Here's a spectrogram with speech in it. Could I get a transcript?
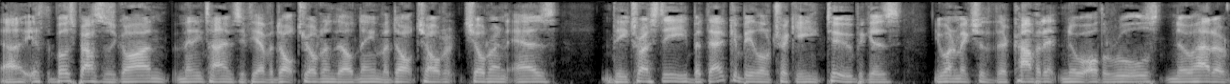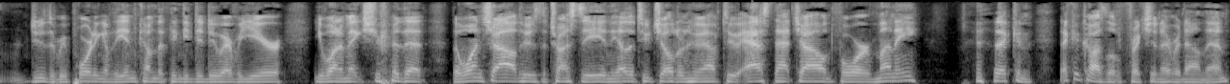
Uh, if the both spouses are gone, many times if you have adult children, they'll name adult children children as the trustee, but that can be a little tricky too because you want to make sure that they're competent, know all the rules, know how to do the reporting of the income that they need to do every year. You want to make sure that the one child who's the trustee and the other two children who have to ask that child for money, that can that can cause a little friction every now and then.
